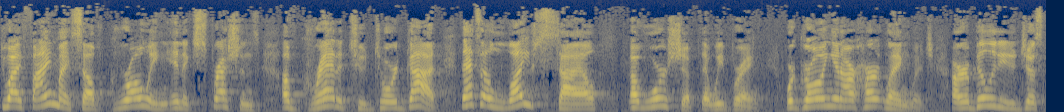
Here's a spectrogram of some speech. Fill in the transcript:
Do I find myself growing in expressions of gratitude toward God? That's a lifestyle of worship that we bring. We're growing in our heart language, our ability to just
